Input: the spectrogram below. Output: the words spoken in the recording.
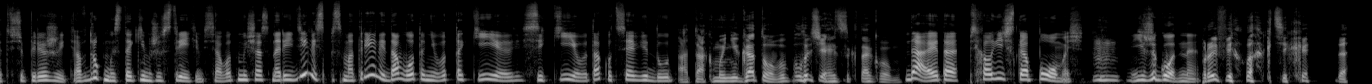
это все пережить? А вдруг мы с таким же встретимся? А вот мы сейчас нарядились, посмотрели, да, вот они вот такие, сякие, вот так вот себя ведут. А так мы не готовы, получается, к такому. Да, это психологическая помощь ежегодная. Профилактика. Да.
